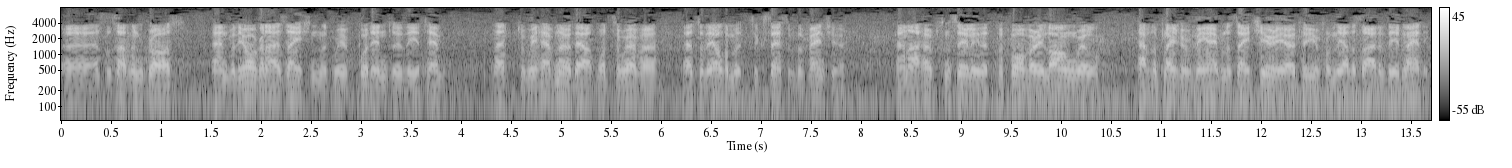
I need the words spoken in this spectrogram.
uh, as the Southern Cross, and with the organisation that we've put into the attempt, that we have no doubt whatsoever as to the ultimate success of the venture. And I hope sincerely that before very long we'll have the pleasure of being able to say cheerio to you from the other side of the Atlantic.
